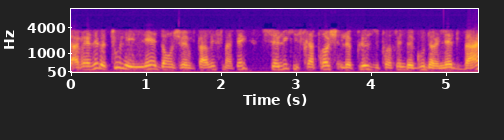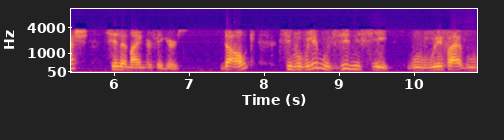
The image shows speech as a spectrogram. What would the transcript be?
à vrai dire, de tous les laits dont je vais vous parler ce matin, celui qui se rapproche le plus du profil de goût d'un lait de vache, c'est le Minor Figures. Donc, si vous voulez vous initier, vous voulez faire vous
